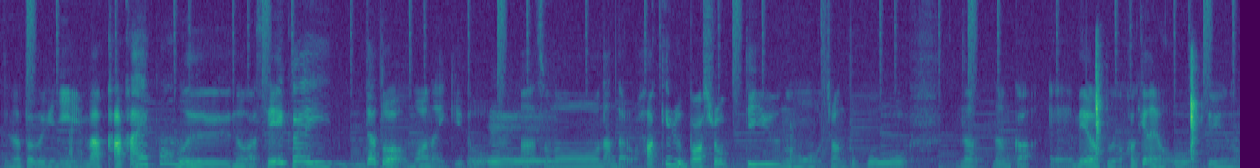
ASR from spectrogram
ってなった時にまあ抱え込むのが正解だとは思わないけど、うん。まあ、そのなんだろう吐ける場所っていうのをちゃんとこうななんか、えー迷惑のかけない方法っていうのを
